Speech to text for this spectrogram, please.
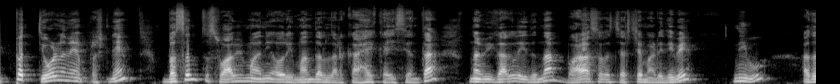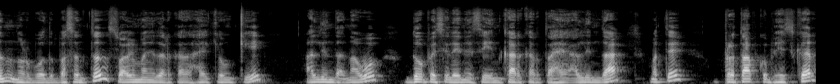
ಇಪ್ಪತ್ತೇಳನೆಯ ಪ್ರಶ್ನೆ ಬಸಂತ ಸ್ವಾಭಿಮಾನಿ ಅವರು ಇಮಾನ್ದಾರ್ ಲಡ್ಕ ಹೇ ಕೈಸಿ ಅಂತ ನಾವು ಈಗಾಗಲೇ ಇದನ್ನು ಭಾಳ ಸಲ ಚರ್ಚೆ ಮಾಡಿದ್ದೀವಿ ನೀವು ಅದನ್ನು ನೋಡ್ಬೋದು ಬಸಂತ ಸ್ವಾಭಿಮಾನಿ ಲಡ್ಕ ಹೇ ಕ್ಯೊಂಕಿ ಅಲ್ಲಿಂದ ನಾವು ದೋ ಪೈಸೆ ಇನ್ಕಾರ ಕರ್ತಾ ಹೇ ಅಲ್ಲಿಂದ ಮತ್ತು ಪ್ರತಾಪ್ ಕು ಭೇಜ್ಕರ್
